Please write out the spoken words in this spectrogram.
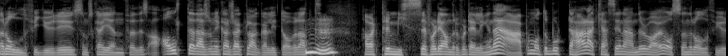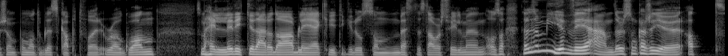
rollefigurer som skal gjenfødes. Alt det der som vi kanskje har klaga litt over at mm. Har vært premisset for de andre fortellingene, er på en måte borte her. da. Cassian Ander var jo også en rollefigur som på en måte ble skapt for Rogue One. Som heller ikke der og da ble kritikerros som den beste Star Wars-filmen. Det er liksom mye ved Ander som kanskje gjør at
